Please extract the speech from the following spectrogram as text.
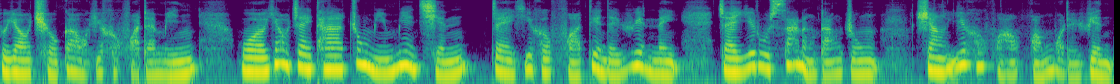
又要求告耶和华的名。我要在他众民面前，在耶和华殿的院内，在耶路撒冷当中，向耶和华还我的愿。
